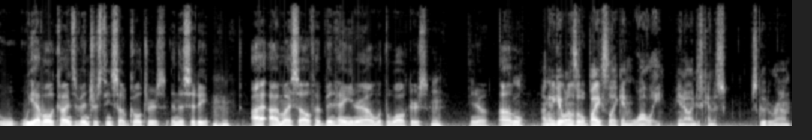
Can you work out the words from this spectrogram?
we have all kinds of interesting subcultures in the city. Mm-hmm. I, I myself have been hanging around with the walkers. You know, um, Hmm. Cool. I'm gonna get one of those little bikes like in WALL-E, you know, and just kind of sc- scoot around.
